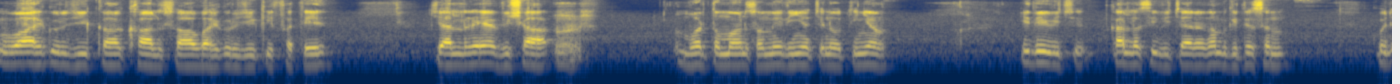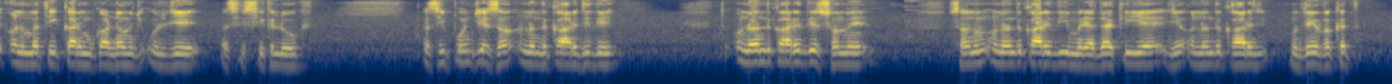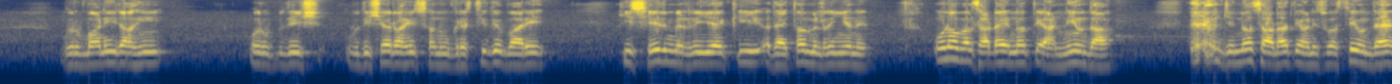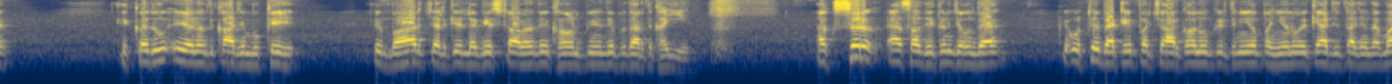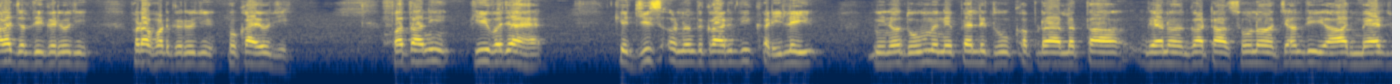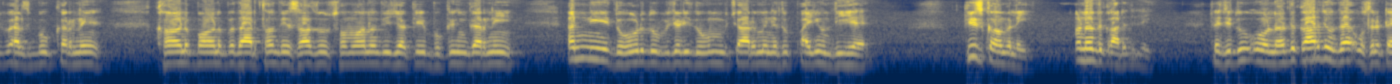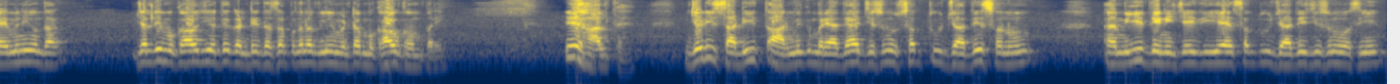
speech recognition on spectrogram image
ਵਾਹਿਗੁਰੂ ਜੀ ਕਾ ਖਾਲਸਾ, ਵਾਹਿਗੁਰੂ ਜੀ ਕੀ ਫਤਿਹ। ਚੱਲ ਰਿਹਾ ਵਿਸ਼ਾ ਵਰਤਮਾਨ ਸਮੇਂ ਦੀਆਂ ਚੁਣੌਤੀਆਂ। ਇਹਦੇ ਵਿੱਚ ਕੱਲ ਅਸੀਂ ਵਿਚਾਰ ਆਰੰਭ ਕੀਤੇ ਸਨ। ਕੁਝ ਅਨਮਤੀ ਕਰਮ ਕਾਂਡਾਂ ਵਿੱਚ ਉਲਝੇ ਅਸੀਂ ਸਿੱਖ ਲੋਕ। ਅਸੀਂ ਪਹੁੰਚੇ ਸਾਂ ਆਨੰਦ ਕਾਰਜ ਦੇ। ਆਨੰਦ ਕਾਰਜ ਦੇ ਸਮੇਂ ਸਾਨੂੰ ਆਨੰਦ ਕਾਰਜ ਦੀ ਮਰਿਆਦਾ ਕੀ ਹੈ? ਜੇ ਆਨੰਦ ਕਾਰਜ ਹੁੰਦੇ ਵਕਤ ਗੁਰਬਾਣੀ ਰਾਹੀਂ ਔਰ ਉਪਦੇਸ਼, ਉਪਦੇਸ਼ਾਂ ਰਾਹੀਂ ਸਾਨੂੰ ਗ੍ਰਸਤੀ ਦੇ ਬਾਰੇ ਕੀ ਸੇਧ ਮਿਲ ਰਹੀ ਹੈ, ਕੀ ਹਦਾਇਤਾਂ ਮਿਲ ਰਹੀਆਂ ਨੇ, ਉਹਨਾਂ ਵੱਲ ਸਾਡਾ ਇੰਨਾ ਧਿਆਨ ਨਹੀਂ ਹੁੰਦਾ। ਜਿੰਨਾ ਸਾਡਾ ਧਿਆਨ ਇਸ ਵਾਸਤੇ ਹੁੰਦਾ ਹੈ ਕਿ ਕਦੋਂ ਇਹ ਆਨੰਦ ਕਾਰਜ ਮੁੱਕੇ ਕਿ ਬਾਹਰ ਚੱਲ ਕੇ ਲੱਗੇ ਸਟਾਲਾਂ ਦੇ ਖਾਣ ਪੀਣ ਦੇ ਪਦਾਰਥ ਖਾਈਏ। ਅਕਸਰ ਐਸਾ ਦੇਖਣ ਚ ਆਉਂਦਾ ਹੈ ਕਿ ਉੱਥੇ ਬੈਠੇ ਪ੍ਰਚਾਰਕਾਂ ਨੂੰ, ਕੀਰਤਨੀਆਂ ਪਈਆਂ ਨੂੰ ਇਹ ਕਹਿ ਦਿੱਤਾ ਜਾਂਦਾ, ਮਹਾਰਾਜ ਜਲਦੀ ਕਰਿਓ ਜੀ, ਫਟਾਫਟ ਕਰਿਓ ਜੀ, ਮੁਕਾਇਓ ਜੀ। ਪਤਾ ਨਹੀਂ ਕੀ ਵਜ੍ਹਾ ਹੈ ਕਿ ਜਿਸ ਆਨੰਦਕਾਰੀ ਦੀ ਘੜੀ ਲਈ ਮਹੀਨਾ ਦੋ ਮਹੀਨੇ ਪਹਿਲੇ ਤੋਂ ਕਪੜਾ, ਲੱਤਾ, ਗਹਿਣਾ, ਗਾਟਾ, ਸੋਨਾ, ਚਾਂਦੀ, ਆਜ ਮੈਰਿਜ ਪੈਲਸ ਬੁੱਕ ਕਰਨੇ, ਖਾਣ ਪਾਣ ਪਦਾਰਥਾਂ ਦੇ ਸਾਜ਼ੋ ਸਮਾਨਾਂ ਦੀ ਜਾ ਬੁਕਿੰਗ ਕਰਨੀ, ਅੰਨੀ ਦੌੜ ਦੁੱਬ ਜਿਹੜੀ ਦੋ ਚਾਰ ਮਹੀਨੇ ਤੋਂ ਪਾਈ ਹੁੰਦੀ ਹੈ, ਕਿਸ ਕੰਮ ਲਈ? ਆਨੰਦ ਕਾਰਜ ਲਈ। ਤੇ ਜਦੋਂ ਉਹ ਆਨੰਦ ਕਾਰਜ ਹੁੰਦਾ, ਉਸ ਲਈ ਟਾਈਮ ਨਹੀਂ ਹੁੰਦਾ। ਜਲਦੀ ਮੁਕਾਓ ਜੀ, ਅੱਧੇ ਘੰਟੇ 10 15 20 ਮਿੰਟ ਮੁਕਾਓ ਕੰਮ ਪਰੇ। ਇਹ ਹਾਲਤ ਹੈ, ਜਿਹੜੀ ਸਾਡੀ ਧਾਰਮਿਕ ਮਰਿਆਦਾ ਹੈ, ਜਿਸ ਨੂੰ ਸਭ ਤੋਂ ਜ਼ਿਆਦਾ ਸਾਨੂੰ ਅਹਿਮੀਅਤ ਦੇਣੀ ਚਾਹੀਦੀ ਹੈ, ਸਭ ਤੋਂ ਜ਼ਿਆਦਾ ਜਿਸ ਨੂੰ ਅਸੀਂ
